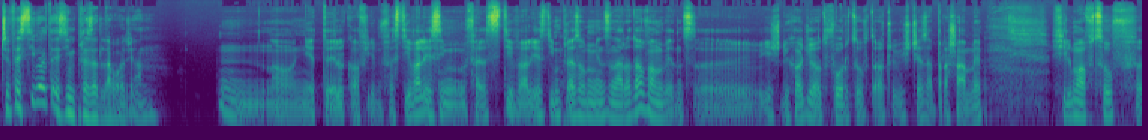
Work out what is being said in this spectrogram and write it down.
Czy festiwal to jest impreza dla łodzian? No, nie tylko. Film. Festiwal, jest, festiwal jest imprezą międzynarodową, więc e, jeśli chodzi o twórców, to oczywiście zapraszamy filmowców e,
